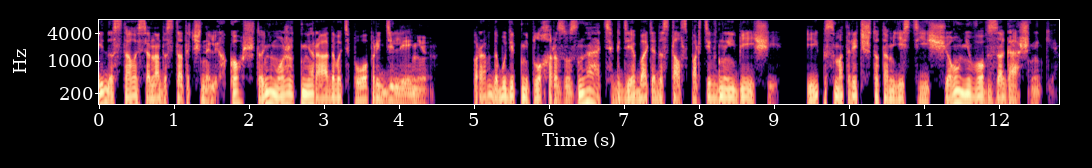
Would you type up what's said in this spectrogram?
И досталась она достаточно легко, что не может не радовать по определению. Правда, будет неплохо разузнать, где батя достал спортивные вещи, и посмотреть, что там есть еще у него в загашнике.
